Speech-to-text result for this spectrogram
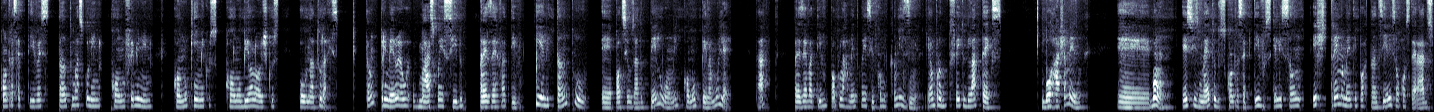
contraceptivas, tanto masculino como feminino, como químicos, como biológicos ou naturais. Então, primeiro é o mais conhecido preservativo, e ele tanto é, pode ser usado pelo homem como pela mulher, tá? Preservativo popularmente conhecido como camisinha. É um produto feito de látex, borracha mesmo, é, bom, esses métodos contraceptivos eles são extremamente importantes e eles são considerados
